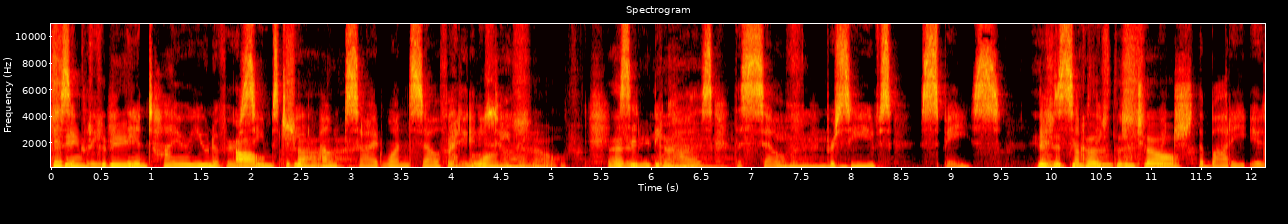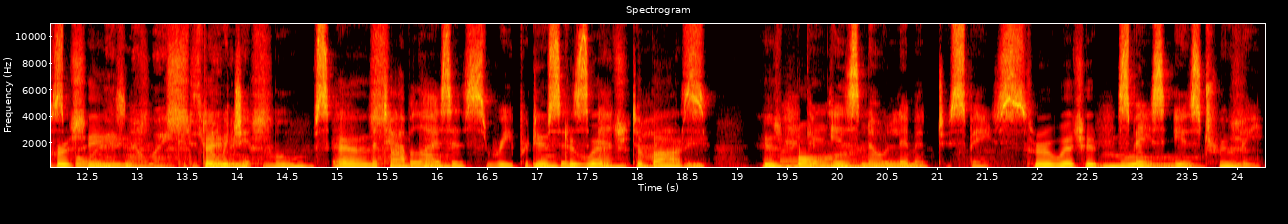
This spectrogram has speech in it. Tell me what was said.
Seems Physically, to be the entire universe seems to be outside outside oneself at any time. at Is any it time. because the self perceives space Is as it because something the into self which the body is born? perceives through which it moves, metabolizes, reproduces, into which and the dies. body is born, There is no limit to space. through which it moves, Space is truly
